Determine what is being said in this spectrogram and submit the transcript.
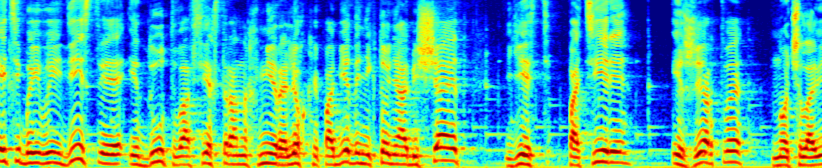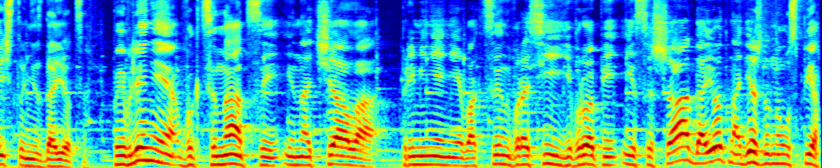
Эти боевые действия идут во всех странах мира. Легкой победы никто не обещает. Есть потери и жертвы, но человечество не сдается. Появление вакцинации и начало применения вакцин в России, Европе и США дает надежду на успех.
